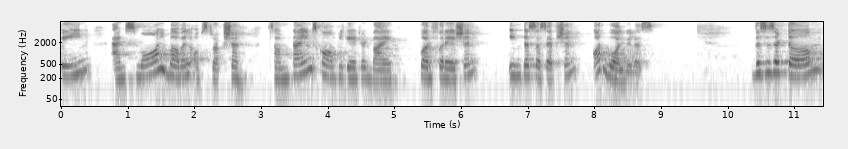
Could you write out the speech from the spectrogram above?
pain and small bowel obstruction, sometimes complicated by perforation, intussusception or volvulus. This is a term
